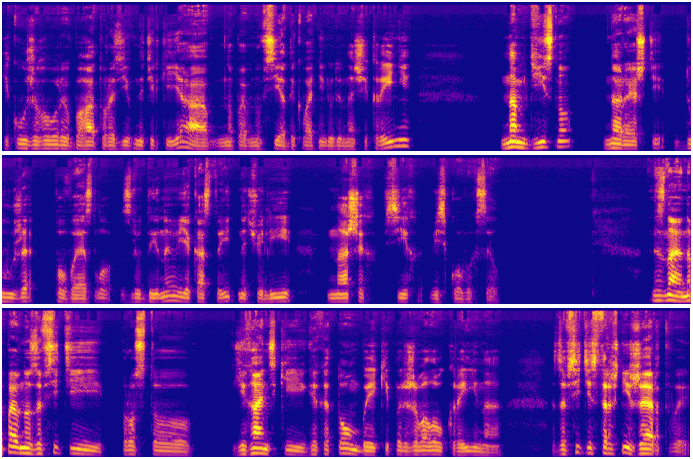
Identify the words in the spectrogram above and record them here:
яку вже говорив багато разів не тільки я, а напевно всі адекватні люди в нашій країні. Нам дійсно, нарешті, дуже повезло з людиною, яка стоїть на чолі наших всіх військових сил. Не знаю, напевно, за всі ті просто гігантські гекатомби, які переживала Україна, за всі ті страшні жертви,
